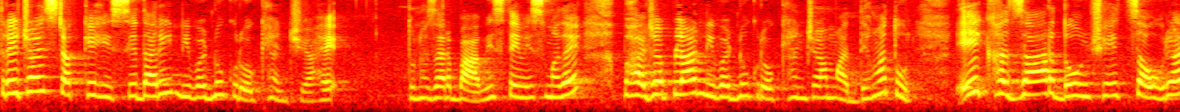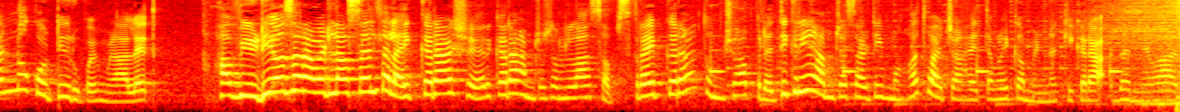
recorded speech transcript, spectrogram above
त्रेचाळीस टक्के हिस्सेदारी निवडणूक रोख्यांची आहे. दोन हजार बावीस तेवीसमध्ये भाजपला निवडणूक रोख्यांच्या माध्यमातून एक हजार दोनशे चौऱ्याण्णव कोटी रुपये मिळालेत. हा व्हिडिओ जर आवडला असेल तर लाईक करा शेअर करा आमच्या चॅनलला सबस्क्राईब करा. तुमच्या प्रतिक्रिया आमच्यासाठी महत्त्वाच्या आहेत त्यामुळे कमेंट नक्की करा. धन्यवाद.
